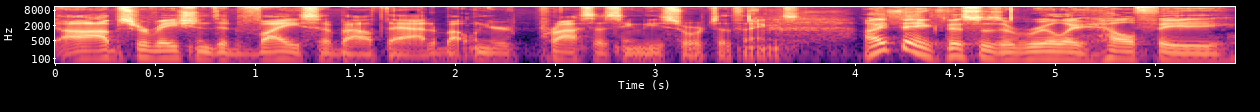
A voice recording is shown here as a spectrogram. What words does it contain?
observations, advice about that, about when you're processing these sorts of things. I think this is a really healthy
